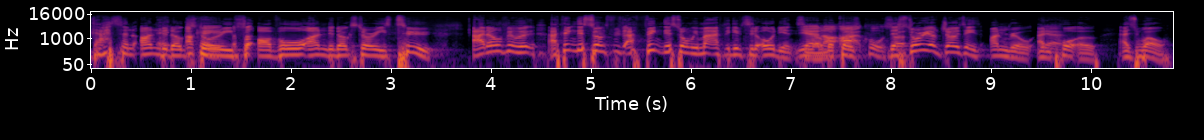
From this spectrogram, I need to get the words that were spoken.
That's an underdog Eh, okay, story so- of all underdog stories too. I don't think we I think this one's. I think this one we might have to give to the audience. you Yeah, know, no, because cool. the story of Jose is unreal and Yeah. Porto as well.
